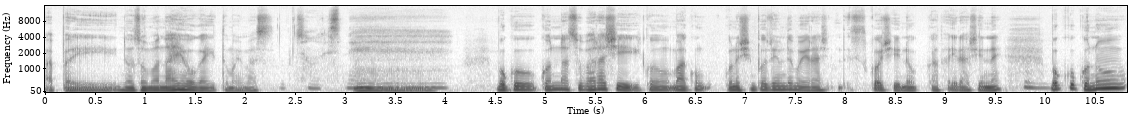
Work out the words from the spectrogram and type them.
やっぱり望まない方がいいと思います。そうですね、僕こんな素晴らしいこの,、まあ、このシンポジウムでもいらっし少しの方いらっしゃるね、うん。僕この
